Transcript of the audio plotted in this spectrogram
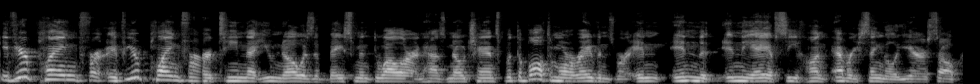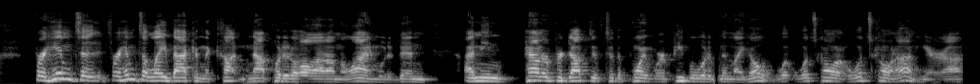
if you're playing for if you're playing for a team that you know is a basement dweller and has no chance, but the Baltimore Ravens were in in the in the AFC hunt every single year, so for him to for him to lay back in the cut and not put it all out on the line would have been, I mean, counterproductive to the point where people would have been like, "Oh, what, what's going what's going on here?" Uh,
